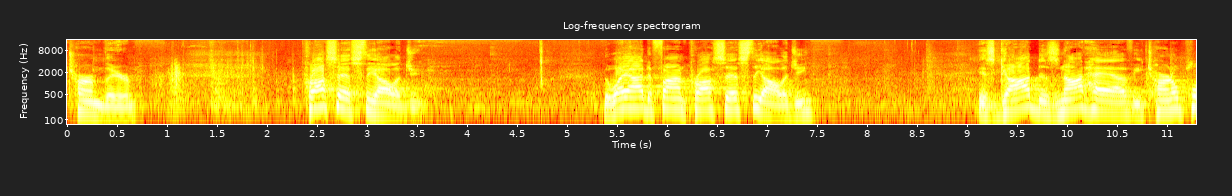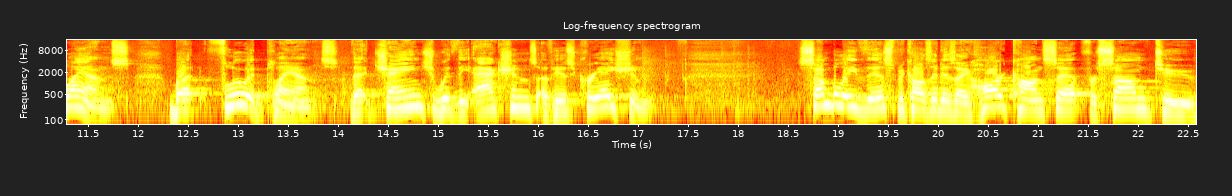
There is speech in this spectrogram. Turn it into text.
term there. Process theology. The way I define process theology is God does not have eternal plans, but fluid plans that change with the actions of His creation. Some believe this because it is a hard concept for some to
